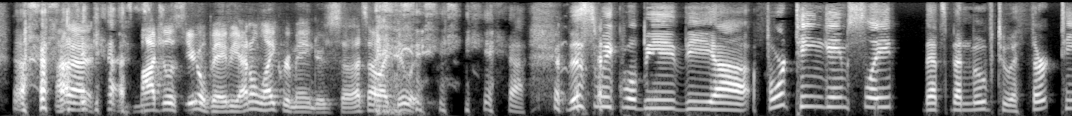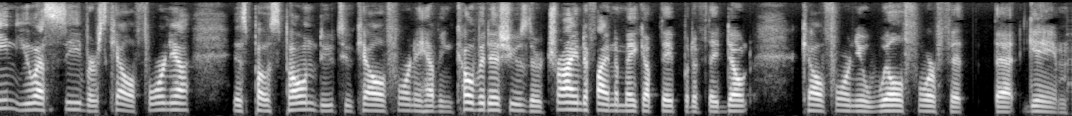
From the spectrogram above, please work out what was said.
uh, modulus zero, baby. I don't like remainders, so that's how I do it. yeah. This week will be the uh, 14 game slate that's been moved to a 13. USC versus California is postponed due to California having COVID issues. They're trying to find a makeup date, but if they don't, California will forfeit that game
